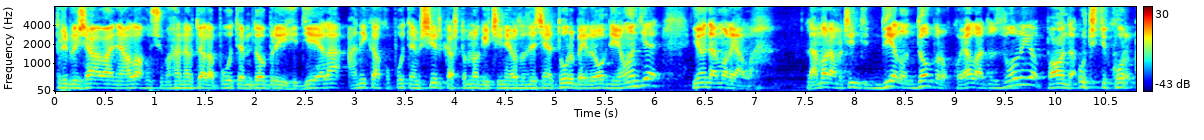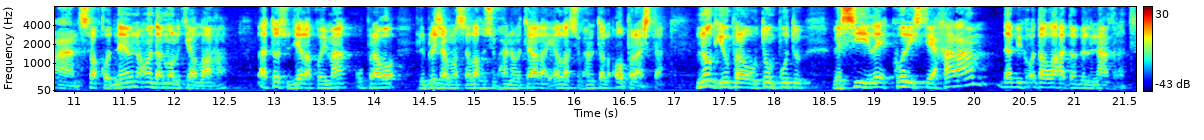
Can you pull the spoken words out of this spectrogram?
približavanja Allahu subhanahu wa ta'ala putem dobrih dijela, a nikako putem širka što mnogi čine odlazeći na turbe ili ovdje i ondje i onda moli Allah. La moramo činiti dijelo dobro koje Allah dozvolio, pa onda učiti Kur'an svakodnevno, onda moliti Allaha. A to su djela kojima upravo približavamo se Allahu subhanahu wa ta'ala i Allah subhanahu wa ta'ala oprašta. Mnogi upravo u tom putu vesile koriste haram da bi od Allaha dobili nagradu.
